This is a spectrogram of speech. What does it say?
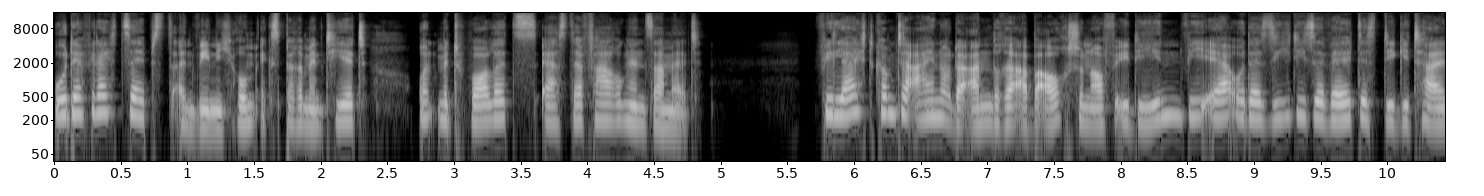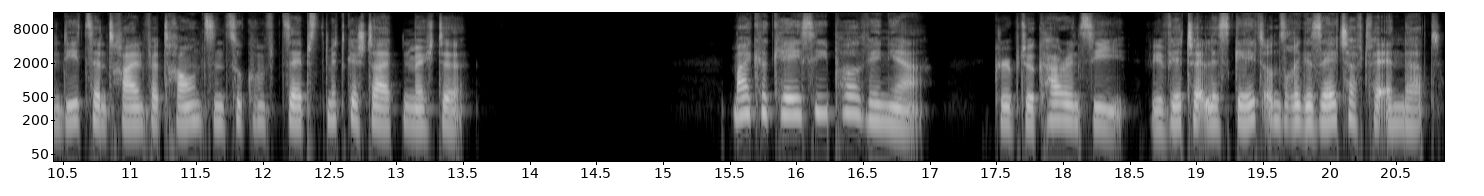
oder vielleicht selbst ein wenig rumexperimentiert und mit Wallets erste Erfahrungen sammelt. Vielleicht kommt der eine oder andere aber auch schon auf Ideen, wie er oder sie diese Welt des digitalen dezentralen Vertrauens in Zukunft selbst mitgestalten möchte. Michael Casey, Paul Vigna Cryptocurrency, wie virtuelles Geld unsere Gesellschaft verändert.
